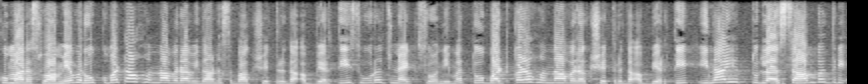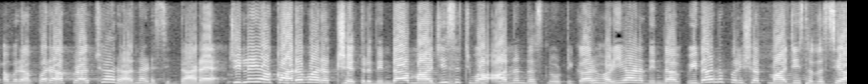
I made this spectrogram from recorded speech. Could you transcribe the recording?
ಕುಮಾರಸ್ವಾಮಿ ಅವರು ಕುಮಟಾ ಹೊನ್ನಾವರ ವಿಧಾನಸಭಾ ಕ್ಷೇತ್ರದ ಅಭ್ಯರ್ಥಿ ಸೂರಜ್ ನಾಯ್ಕ ಸೋನಿ ಮತ್ತು ಭಟ್ಕಳ ಹೊನ್ನಾವರ ಕ್ಷೇತ್ರದ ಅಭ್ಯರ್ಥಿ ಇನಾಯತ್ತುಲ್ಲಾ ಸಾಂಬದ್ರಿ ಅವರ ಪರ ಪ್ರಚಾರ ನಡೆಸಿದ್ದಾರೆ. ಜಿಲ್ಲೆಯ ಕಾರವಾರ ಕ್ಷೇತ್ರದಿಂದ ಮಾಜಿ ಸಚಿವ ಆನಂದ ಸ್ನೋಟಿಕರ್, ಹಳಿಯಾಳದಿಂದ ವಿಧಾನ ಪರಿಷತ್ ಮಾಜಿ ಸದಸ್ಯ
